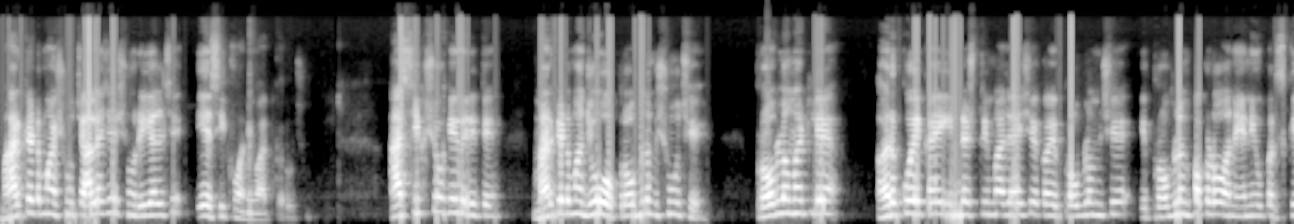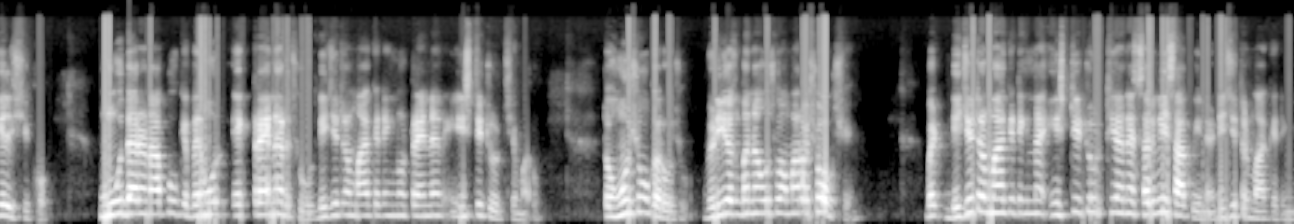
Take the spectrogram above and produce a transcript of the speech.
માર્કેટમાં શું ચાલે છે, શું રિયલ છે, એ શીખવાની વાત કરું છું. આ શીખશો કેવી રીતે? માર્કેટમાં જુઓ પ્રોબ્લેમ શું છે? પ્રોબ્લેમ એટલે હર કોઈ કઈ ઇન્ડસ્ટ્રીમાં જાય છે, કઈ પ્રોબ્લેમ છે, એ પ્રોબ્લેમ પકડો અને એની ઉપર સ્કિલ શીખો. હું ઉદાહરણ આપું કે ભાઈ હું એક ટ્રેનર છું ડિજિટલ માર્કેટિંગનું ટ્રેનર ઇન્સ્ટિટ્યૂટ છે મારું. તો હું શું કરું છું? વિડીયોઝ બનાવું છું આ મારો શોખ છે. બટ ડિજિટલ માર્કેટિંગના ઇન્સ્ટિટ્યૂટથી અને સર્વિસ આપીને ડિજિટલ માર્કેટિંગ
